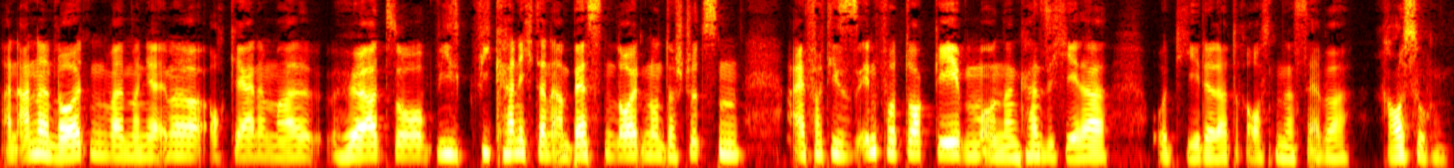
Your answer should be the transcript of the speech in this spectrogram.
an anderen Leuten, weil man ja immer auch gerne mal hört, so wie, wie kann ich dann am besten Leuten unterstützen? Einfach dieses Infodoc geben und dann kann sich jeder und jede da draußen das selber raussuchen.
